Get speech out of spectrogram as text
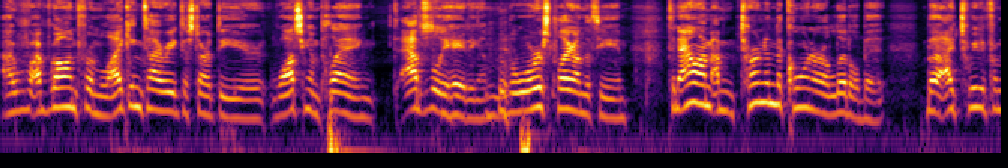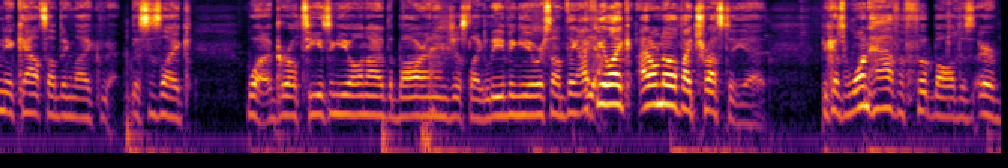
I've, I've gone from liking Tyreke to start the year, watching him playing, to absolutely hating him, the worst player on the team, to now I'm, I'm turning the corner a little bit. But I tweeted from the account something like, this is like what a girl teasing you all night at the bar and then just like leaving you or something. I feel like I don't know if I trust it yet because one half of football does or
